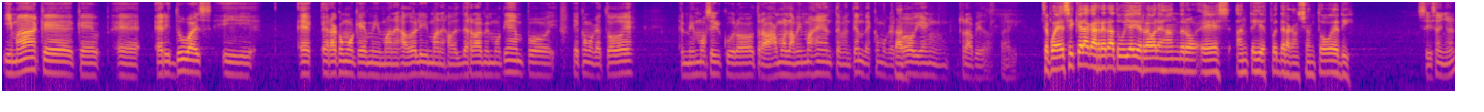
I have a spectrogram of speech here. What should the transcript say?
Y más que, que eh, Eric Duars y e- era como que mi manejador y manejador de Raw al mismo tiempo. Y, es como que todo es el mismo círculo, trabajamos la misma gente, ¿me entiendes? Como que Claro. todo bien rápido. ahí. Se puede decir que la carrera tuya y de Rabo Alejandro es antes y después de la canción Todo de ti. Sí, señor.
